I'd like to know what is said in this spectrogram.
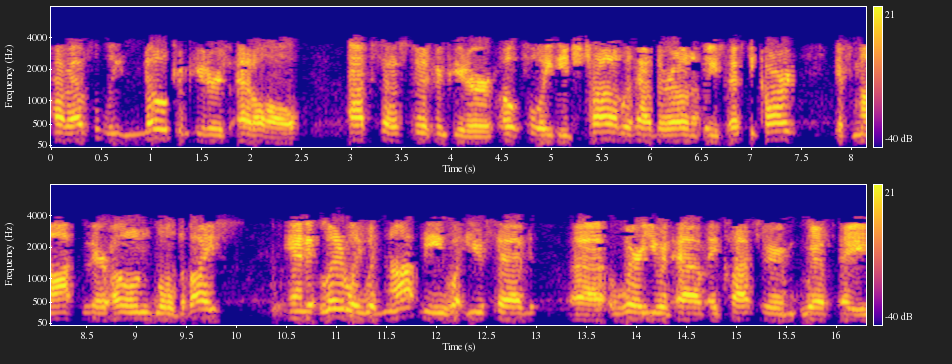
have absolutely no computers at all access to a computer. Hopefully each child would have their own at least SD card, if not their own little device. And it literally would not be what you said, uh, where you would have a classroom with a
